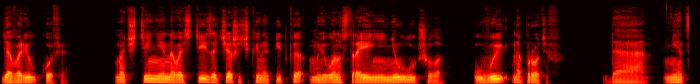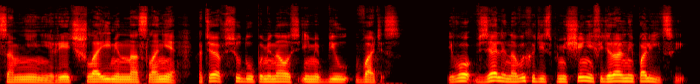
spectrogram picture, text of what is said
я варил кофе. Но чтение новостей за чашечкой напитка моего настроения не улучшило. Увы, напротив. Да, нет сомнений, речь шла именно о слоне, хотя всюду упоминалось имя Билл Ватис. Его взяли на выходе из помещения федеральной полиции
